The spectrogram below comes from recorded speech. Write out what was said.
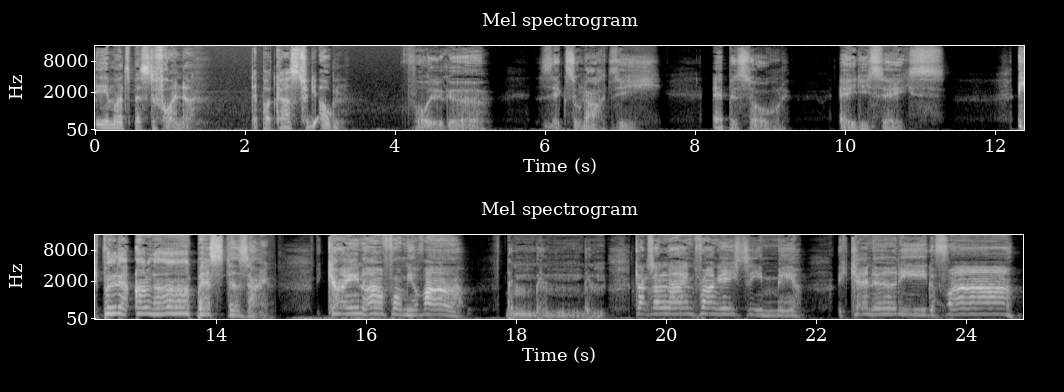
Ehemals beste Freunde. Der Podcast für die Augen. Folge 86, Episode 86. Ich will der Allerbeste sein, wie keiner vor mir war. Blum, blum, blum. Ganz allein fang ich sie mir. Ich kenne die Gefahr.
